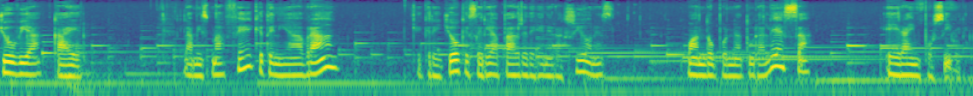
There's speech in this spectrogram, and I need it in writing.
lluvia caer. La misma fe que tenía Abraham, que creyó que sería padre de generaciones, cuando por naturaleza era imposible.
